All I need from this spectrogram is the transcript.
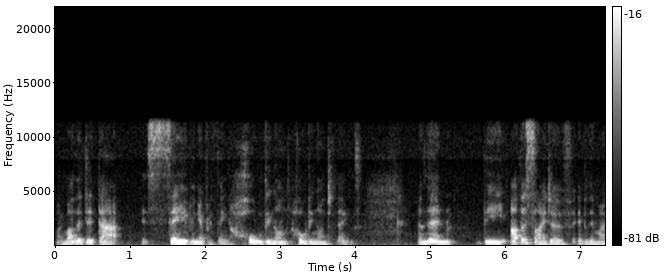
my mother did that. It's saving everything, holding on, holding on to things. And then the other side of within my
